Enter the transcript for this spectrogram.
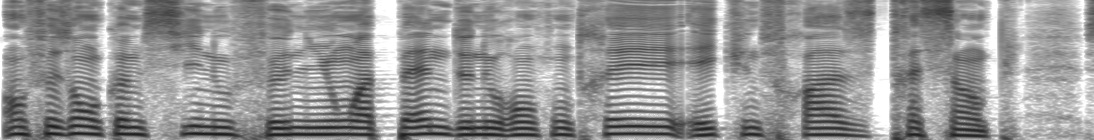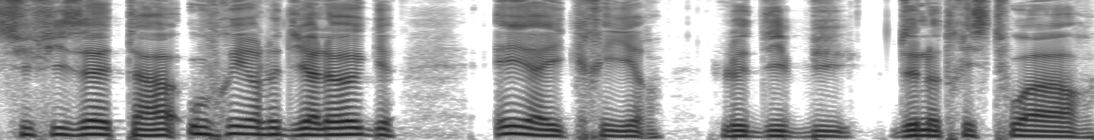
en faisant comme si nous venions à peine de nous rencontrer et qu'une phrase très simple suffisait à ouvrir le dialogue et à écrire le début de notre histoire.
